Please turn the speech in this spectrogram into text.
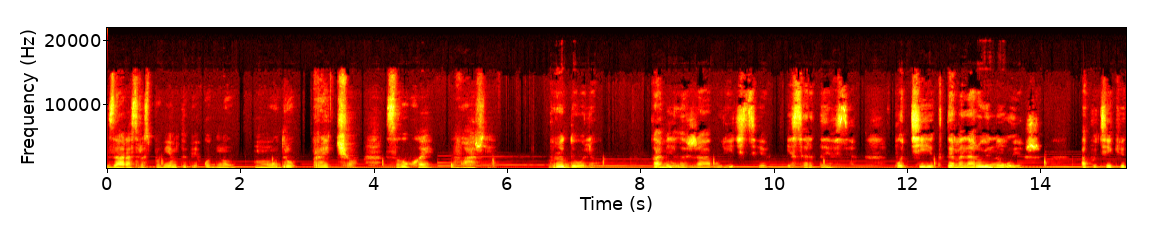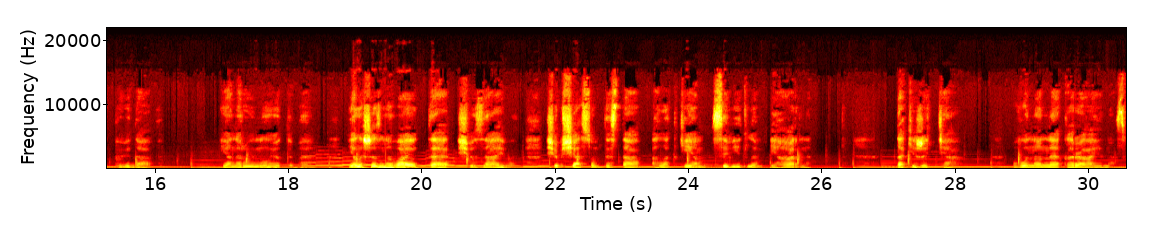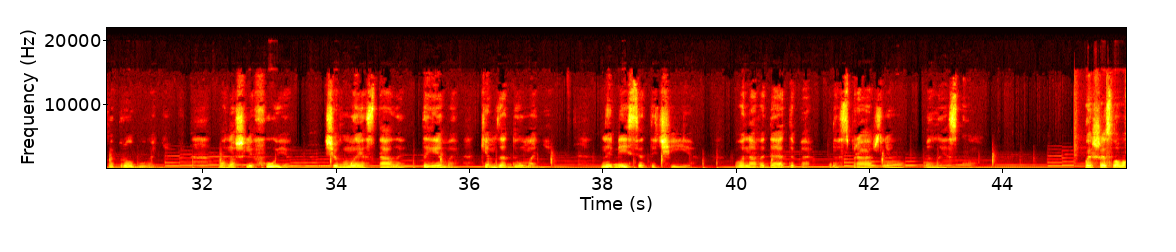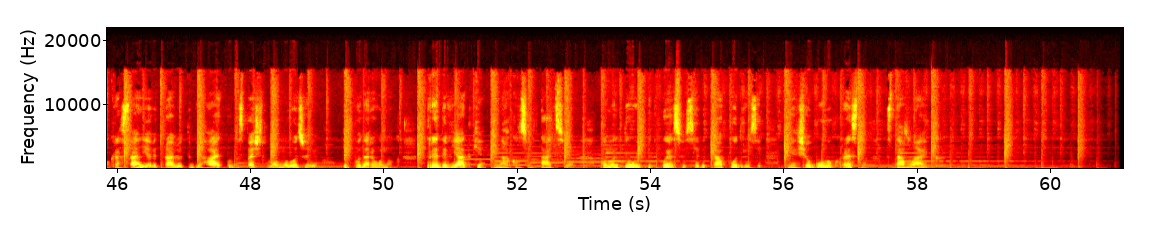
Зараз розповім тобі одну мудру притчу. Слухай уважно. Про долю. Камінь лежав у річці і сердився. Потік, ти мене руйнуєш. А потік відповідав: Я не руйную тебе, я лише змиваю те, що зайве, щоб з часом ти став гладким, світлим і гарним. Так і життя. Воно не карає нас випробуваннями, воно шліфує, щоб ми стали тими, ким задумані. Не бійся течії, вона веде тебе до справжнього блиску. Пиши слово краса, я відправлю тобі гайд по безпечному омолодженню у подарунок. Три дев'ятки на консультацію. Коментуй, підписуйся, відправ подрузі. І якщо було корисно, став лайк.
